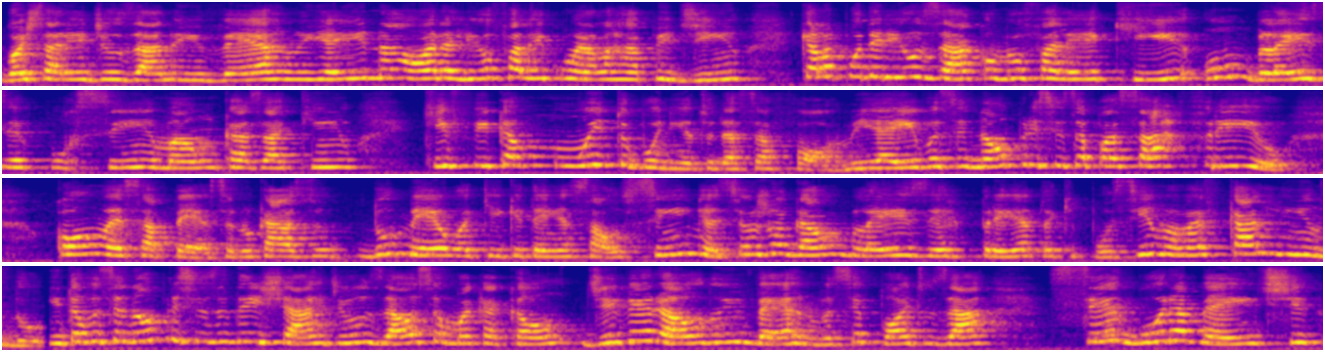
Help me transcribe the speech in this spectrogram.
gostaria de usar no inverno". E aí na hora ali eu falei com ela rapidinho que ela poderia usar, como eu falei aqui, um blazer por cima, um casaquinho que fica muito bonito dessa forma. E aí você não precisa passar frio com essa peça. No caso do meu aqui, que tem a salsinha, se eu jogar um blazer preto aqui por cima, vai ficar lindo. Então você não precisa deixar de usar o seu macacão de verão no inverno. Você pode usar seguramente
